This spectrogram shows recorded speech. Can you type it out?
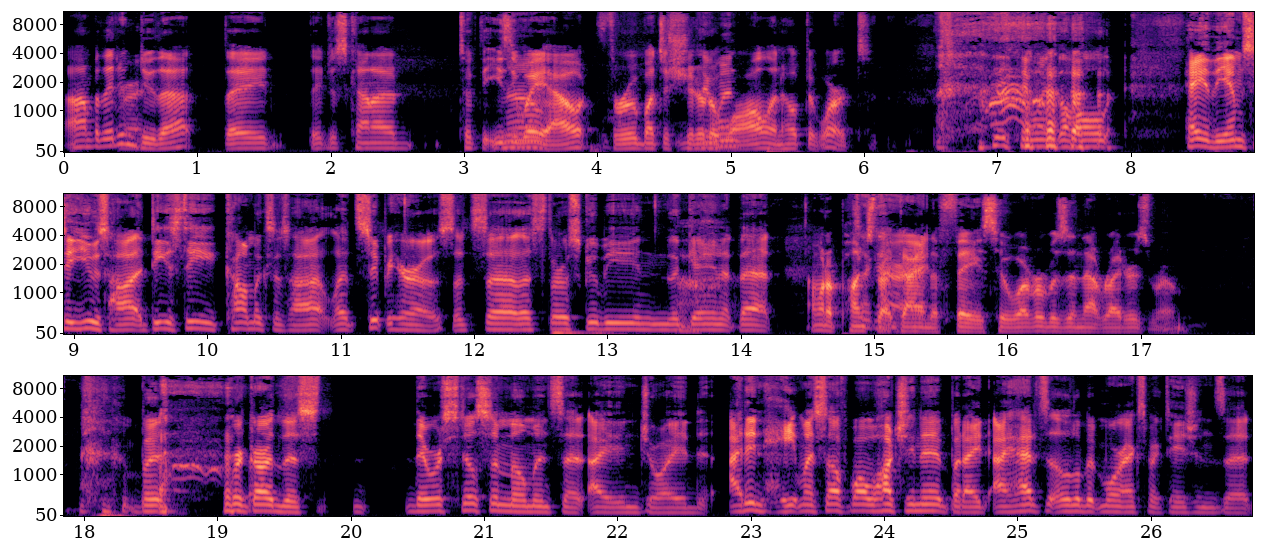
um, but they didn't Right. do that they they just kind of took the easy No. way out threw a bunch of shit They at a wall and hoped it worked they went the whole. Hey, the MCU's hot. DC Comics is hot. Let's superheroes. Let's uh let's throw Scooby in the game at that. i want to punch like, that guy in the face whoever was in that writer's room but regardless there were still some moments that i enjoyed i didn't hate myself while watching it but i, I had a little bit more expectations that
